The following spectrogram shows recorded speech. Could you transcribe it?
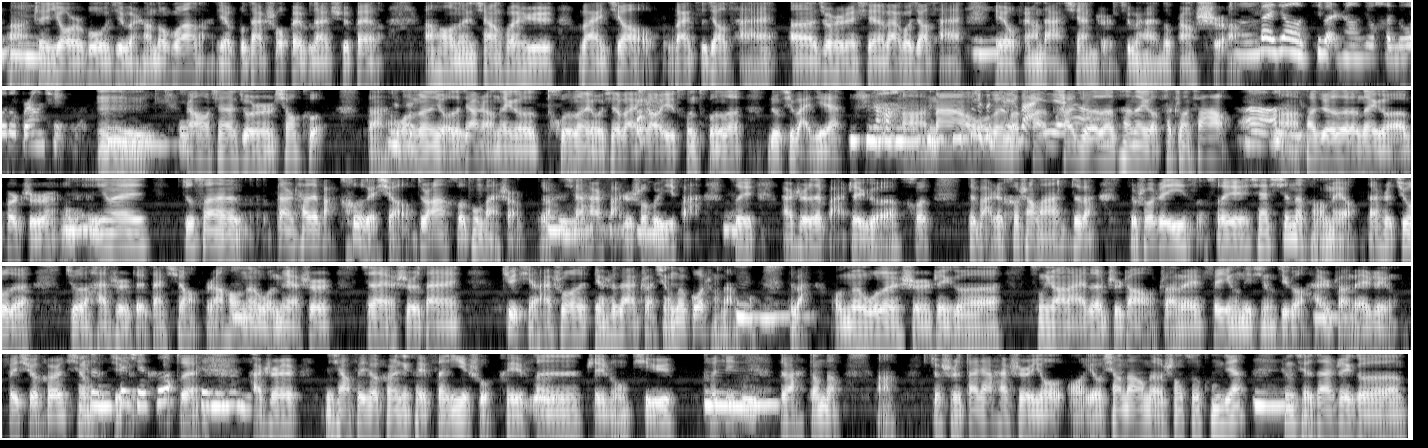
啊，嗯这幼儿部基本上都关了，也不再收费，不再续费了。然后呢，像关于外教、外资教材，呃，就是这些外国教材嗯也有非常大的限制，基本上也都不让使了。嗯，外教基本上就很多都不让请了。嗯，然后现在就是销课，对吧？我们有的家长那个囤了，有一些外教一囤囤了六七百节 啊，那我跟你六七说，百他他觉得他那个他赚发了。嗯啊，他觉得那个倍儿值，嗯因为就算，但是他得把课给消了，就是按合同办事儿，对吧？嗯现在还是法治社会依法，嗯所以还是得把这个和，得把这课上完，对吧？就说这意思。所以现在新的可能没有，但是旧的旧的还是得再消。然后呢，嗯我们也是现在也是在具体来说，也是在转型的过程当中。嗯对吧？我们无论是这个从原来的执照转为非盈利性机构，还是转为这种非学科性的机构，非学科，对，非学科还是你像非学科，你可以分艺术，可以分这种体育、科技，嗯对吧？等等啊，就是大家还是有有相当的生存空间，嗯并且在这个。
